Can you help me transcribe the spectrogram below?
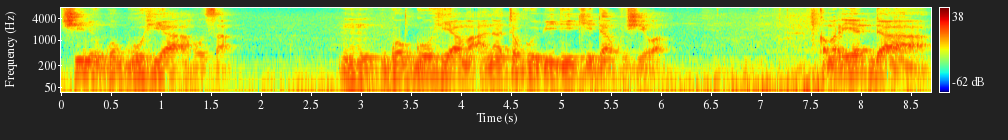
shine goggohiya a hausa. Goggohiya ma'ana takobi da yake dakushewa. Kamar yadda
